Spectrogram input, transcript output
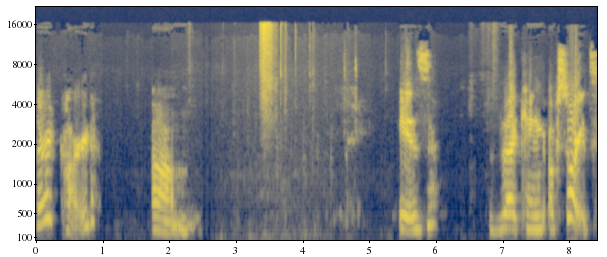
third card um, is the King of Swords.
